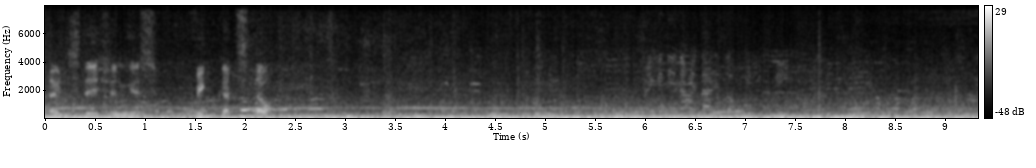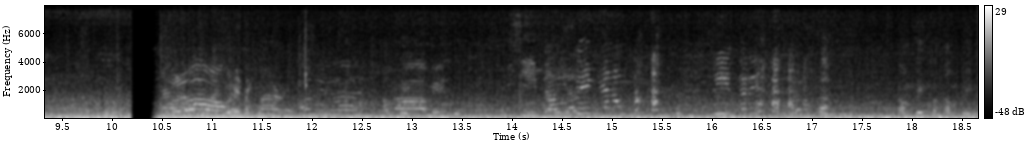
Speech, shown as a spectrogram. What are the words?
Third station guys. Big cuts daw. Guhitik mo. Camping ba? Camping.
